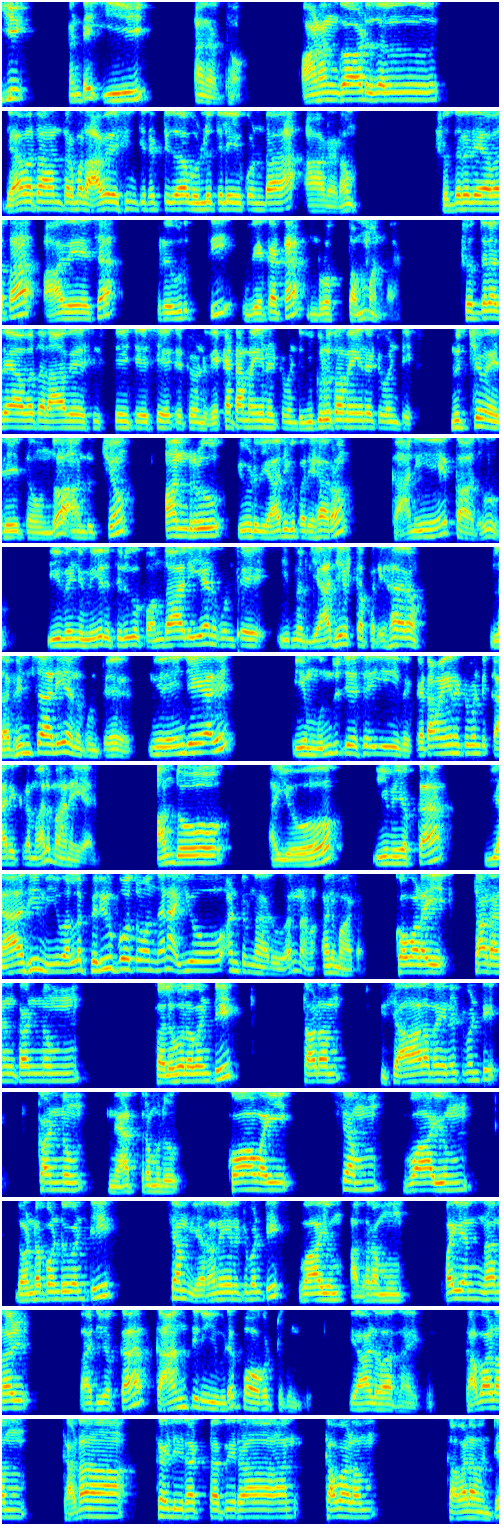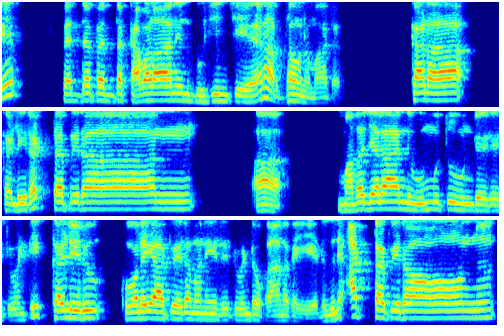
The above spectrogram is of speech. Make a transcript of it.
ఈ అంటే ఈ అని అర్థం. అణంగాడుదల్ దేవతాంతరములు ఆవేశించినట్టుగా ఒళ్ళు తెలియకుండా ఆడడం. క్షుద్ర దేవత ఆవేశ ప్రవృత్తి వికట నృత్తం అన్నారు. క్షుద్ర దేవతలు ఆవేశిస్తే చేసేటటువంటి వికటమైనటువంటి వికృతమైనటువంటి నృత్యం ఏదైతే ఉందో ఆ నృత్యం అన్రు ఈవిడ వ్యాధికి పరిహారం కానే కాదు. ఈవిడ్ని మీరు తిరుగు పొందాలి అనుకుంటే ఈమె వ్యాధి యొక్క పరిహారం లభించాలి అనుకుంటే మీరేం చేయాలి? ఈ ముందు చేసే ఈ వికటమైనటువంటి కార్యక్రమాలు మానేయాలి. అందో అయ్యో ఈమె యొక్క వ్యాధి మీ వల్ల పెరిగిపోతోందని అయ్యో అంటున్నారు అన్న అనమాట కొవళై తడం కన్నం కలువల వంటి తడం విశాలమైనటువంటి కన్నుం నేత్రములు. కోవై శం వాయుం దొండపండు వంటి శం ఎర్రనైనటువంటి వాయుం అధరము. పయన్ననల్ వాటి యొక్క కాంతిని ఈవిడ పోగొట్టుకుంది. ఈ ఆళ్వార్ నాయకుడు. కవళం కడా కళిరట్టపిరాన్ కవళం. కవళం అంటే పెద్ద పెద్ద కవళాన్ని భుజించే అని అర్థం అన్నమాట. కడ కళిరట్టపిరాన్ ఆ మదజలాన్ని ఉమ్ముతూ ఉండేటటువంటి కళిరు కోలయాపీడం అనేటటువంటి ఒక ఆనక ఏనుగుని అట్టపిరాన్.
